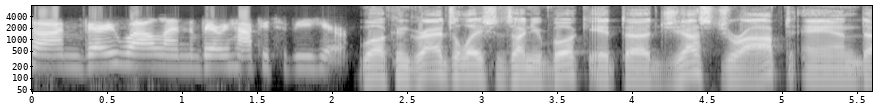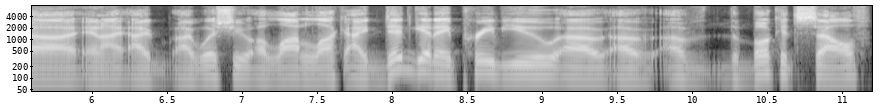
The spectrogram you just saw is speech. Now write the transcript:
I'm very well and very happy to be here. Well, congratulations on your book. It uh, just dropped, and uh, and I, I, I wish you a lot of luck. I did get a preview uh, of, of the book itself,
